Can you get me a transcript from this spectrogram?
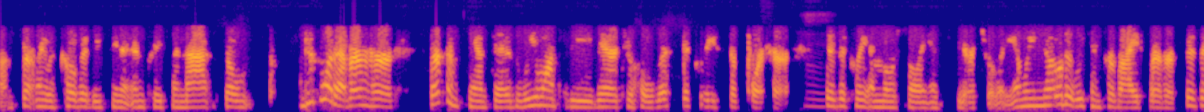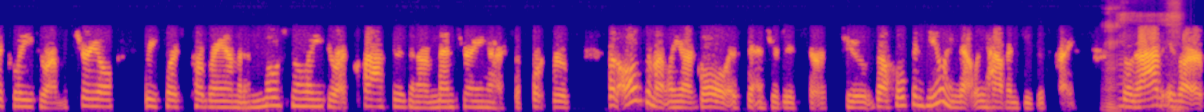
um, certainly with COVID, we've seen an increase in that. So just whatever her circumstances, we want to be there to holistically support her physically, emotionally, and spiritually. And we know that we can provide for her physically through our material resource program and emotionally through our classes and our mentoring and our support groups. But ultimately, our goal is to introduce her to the hope and healing that we have in Jesus Christ. Mhm. So that is our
